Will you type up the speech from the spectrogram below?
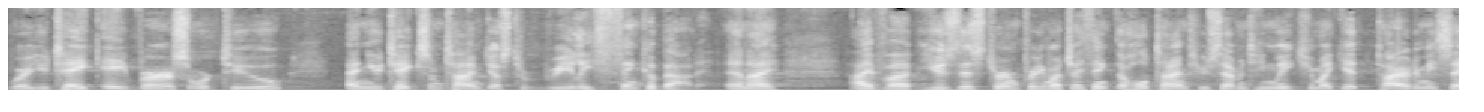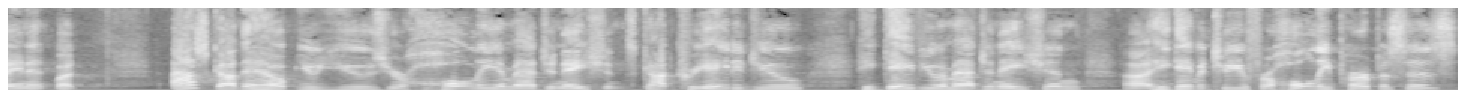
where you take a verse or two and you take some time just to really think about it. And I, I've uh, used this term pretty much, I think, the whole time through 17 weeks. You might get tired of me saying it, but ask God to help you use your holy imaginations. God created you, He gave you imagination, uh, He gave it to you for holy purposes.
